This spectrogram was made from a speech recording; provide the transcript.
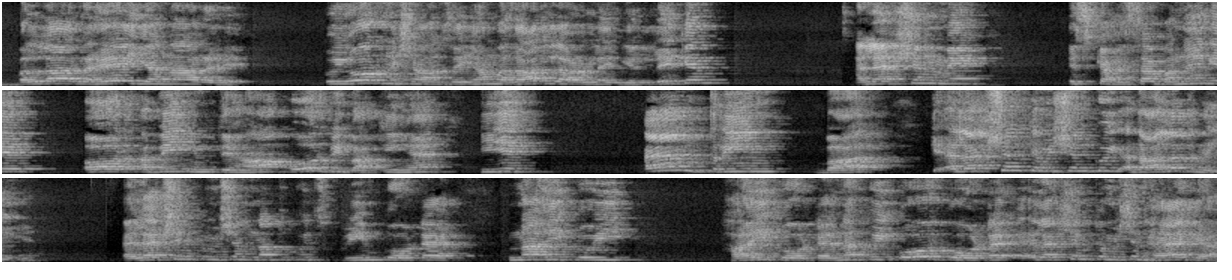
बल्ला रहे या ना रहे, कोई और निशान से हम आज़ाद लड़ लेंगे। लेकिन इलेक्शन में इसका हिस्सा बनेंगे और अभी इम्तिहान और भी बाकी हैं। कि ये अहम तरीन बात कि इलेक्शन कमीशन कोई अदालत नहीं है। इलेक्शन कमीशन ना तो कोई सुप्रीम कोर्ट है ना ही कोई हाई कोर्ट है, ना कोई और कोर्ट है इलेक्शन कमीशन है क्या?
